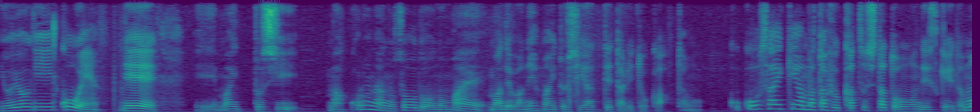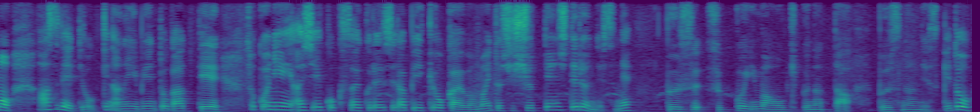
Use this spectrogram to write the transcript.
ー代々木公園で、えー、毎年まあコロナの騒動の前まではね毎年やってたりとか多分ここ最近はまた復活したと思うんですけれどもアースデーっていう大きなねイベントがあってそこに ICA 国際クレイセラピー協会は毎年出展してるんですね。ブースすっごい今大きくなったブースなんですけど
